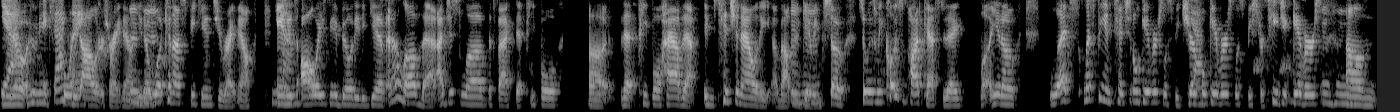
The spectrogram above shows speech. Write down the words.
yeah You know who needs $40 right now? You know Mhm. what can I speak into right now? yeah. and it's always the ability to give and i love that i just love the fact that people uh, that people have that intentionality about Mhm. giving so so as we close the podcast today you know let's let's be intentional givers let's be cheerful givers let's be strategic givers Mhm. um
